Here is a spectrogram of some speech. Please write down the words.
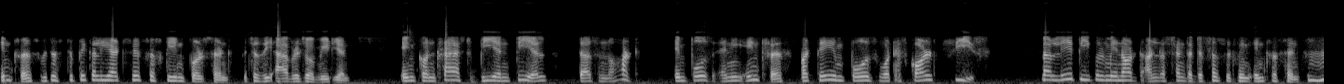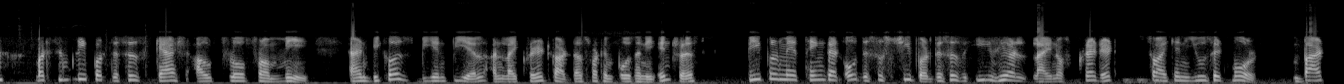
interest, which is typically at say 15%, which is the average or median. In contrast, BNPL does not impose any interest, but they impose what is called fees. Now, lay people may not understand the difference between interest and fees, but simply put, this is cash outflow from me. And because BNPL, unlike credit card, does not impose any interest, people may think that, oh, this is cheaper, this is easier line of credit, so I can use it more. But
